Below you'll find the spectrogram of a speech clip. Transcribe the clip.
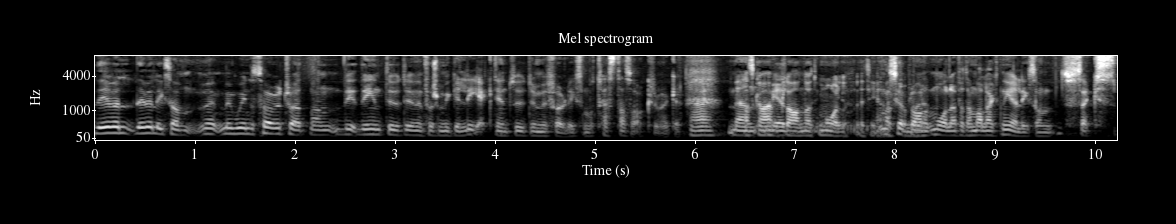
det, är väl, det är väl liksom, med, Windows Server tror jag att man, det, det är inte utrymme för så mycket lek. Det är inte utrymme för liksom, att testa saker så mycket. Nej, Men man ska ha en plan och ett mål. Lite grann. Man ska ha plan och mål för att har man lagt ner liksom 6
